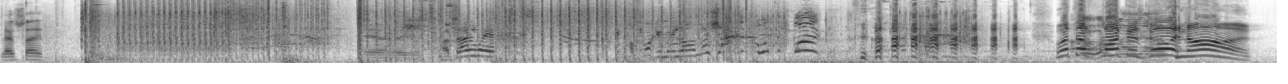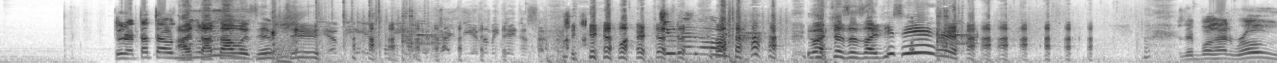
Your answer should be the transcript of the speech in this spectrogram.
Left side. Yeah, there you go. Atrás, güey. I'm fucking reloading my shotgun. What the fuck? what the Oh, what's fuck going is going on? Dude, I thought that was I thought that was him too. Yeah, Marcus, Marcus is like, he's here. They both had rows.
